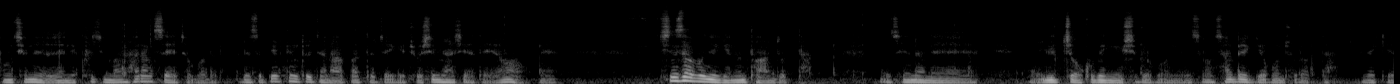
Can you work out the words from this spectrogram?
정치는 여전히 크지만 하락세에 접어들었다. 그래서 빌딩 투자나 아파트 투자 이게 조심하셔야 돼요. 네. 신사 분위기는 더 안 좋다. 지난해 1조 960억 원에서 400여 원 줄었다. 이렇게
